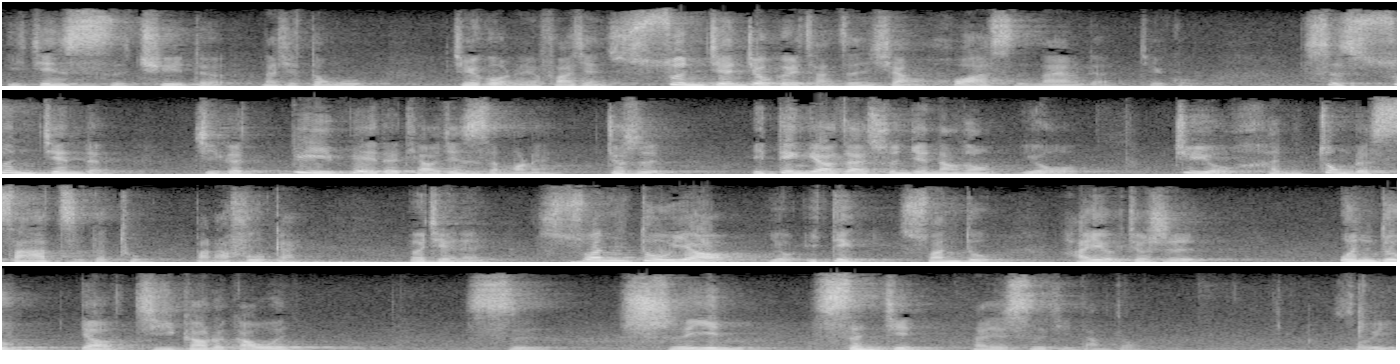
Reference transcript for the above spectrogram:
已经死去的那些动物，结果呢，发现瞬间就可以产生像化石那样的结果，是瞬间的。几个必备的条件是什么呢？就是一定要在瞬间当中有具有很重的沙子的土把它覆盖，而且呢。酸度要有一定酸度，还有就是温度要极高的高温，使石英渗进那些尸体当中。所以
